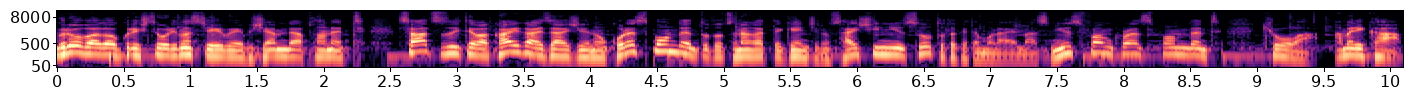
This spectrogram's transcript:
グローバーがお送りしております。J-Wave Jam the Planet さあ続いては海外在住のコレスポンデントとつながって現地の最新ニュースを届けてもらいます。ニュースフォームコレスポンデント今日はアメリカ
